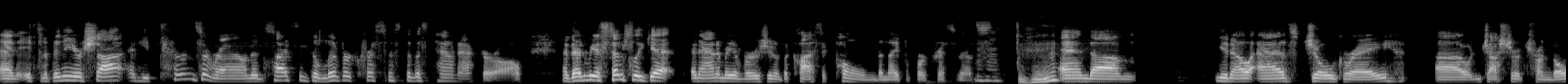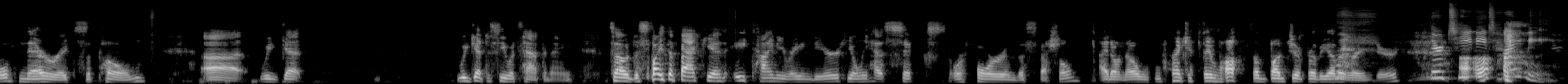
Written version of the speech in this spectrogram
and it's within earshot, and he turns around and decides to deliver Christmas to this town after all. And then we essentially get an animated version of the classic poem, The Night Before Christmas. Mhm. And, um, you know, as Joel Grey, uh, Joshua Trundle narrates the poem, uh, we get we get to see what's happening. So, despite the fact he has eight tiny reindeer, he only has six or four in the special. I don't know. I guess they lost a budget for the other reindeer. They're teeny Uh-uh. tiny.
